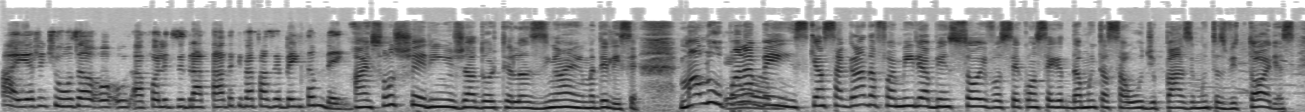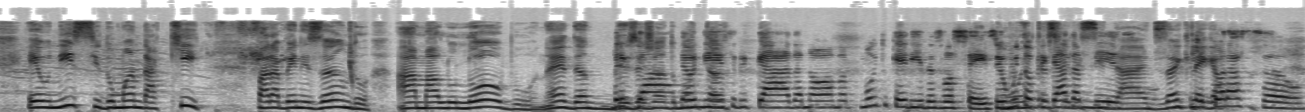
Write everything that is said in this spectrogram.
aí a gente usa o- o- a folha desidratada que vai fazer bem também. Ai, só os cheirinhos já do hortelãzinho, ai, uma delícia. Malu, parabéns, que a Sagrada Família abençoe você, consiga dar muita saúde, paz e muitas vitórias. Eunice do Mandaqui, parabenizando a Malu Lobo, né, dando, desejando Obrigada, muita... Eunice, obrigada, Norma. Muito queridas vocês, viu? Muito obrigada mesmo. felicidades. Ai, que De legal. coração.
